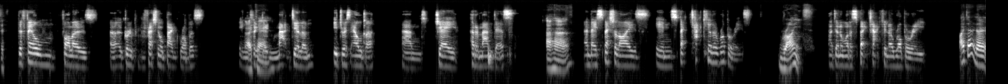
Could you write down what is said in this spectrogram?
Just, The film follows uh, a group of professional bank robbers, including Okay. Matt Dillon, Idris Elba, and Jay Hernandez. uh huh. And they specialize in spectacular robberies. Right. I don't know what a spectacular robbery. I don't know.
